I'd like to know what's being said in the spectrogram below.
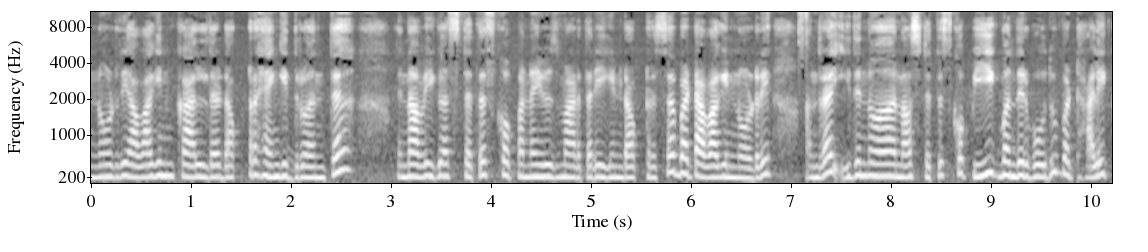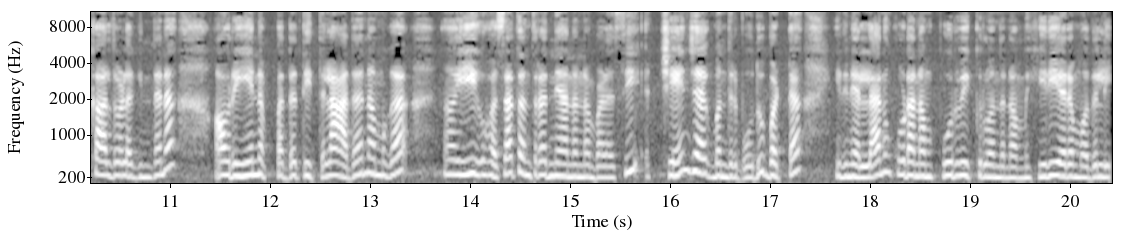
ನೋಡ್ರಿ ಅವಾಗಿನ ಕಾಲದ ಡಾಕ್ಟರ್ ಹೆಂಗಿದ್ರು ಅಂತ. ನಾವೀಗ ಸ್ಟೆಥಸ್ಕೋಪನ್ನು ಯೂಸ್ ಮಾಡ್ತಾರೆ ಈಗಿನ ಡಾಕ್ಟರ್ಸ್ ಬಟ್ ಅವಾಗಿನ ನೋಡ್ರಿ, ಅಂದ್ರೆ ಇದನ್ನು ನಾವು ಸ್ಟೆತಸ್ಕೋಪ್ ಈಗ ಬಂದಿರ್ಬೋದು ಬಟ್ ಹಳೆ ಕಾಲದೊಳಗಿಂದನ ಅವ್ರು ಏನು ಪದ್ಧತಿ ಇತ್ತಲ್ಲ, ಅದ ನಮ್ಗೆ ಈಗ ಹೊಸ ತಂತ್ರಜ್ಞಾನನ ಬಳಸಿ ಚೇಂಜ್ ಆಗಿ ಬಂದಿರ್ಬೋದು ಬಟ್ ಇದನ್ನೆಲ್ಲನೂ ಕೂಡ ನಮ್ಮ ಪೂರ್ವಿಕರು ಅಂದ್ರೆ ನಮ್ಮ ಹಿರಿಯರ ಮೊದಲು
